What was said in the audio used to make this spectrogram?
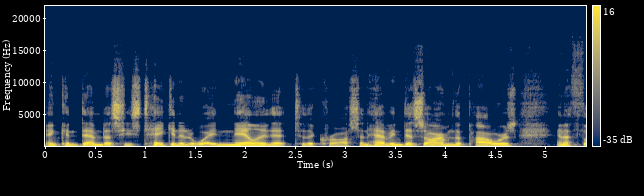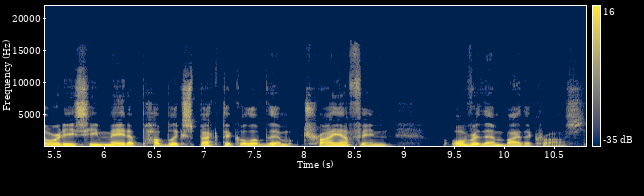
and condemned us. He's taken it away, nailing it to the cross, and having disarmed the powers and authorities, he made a public spectacle of them, triumphing over them by the cross.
